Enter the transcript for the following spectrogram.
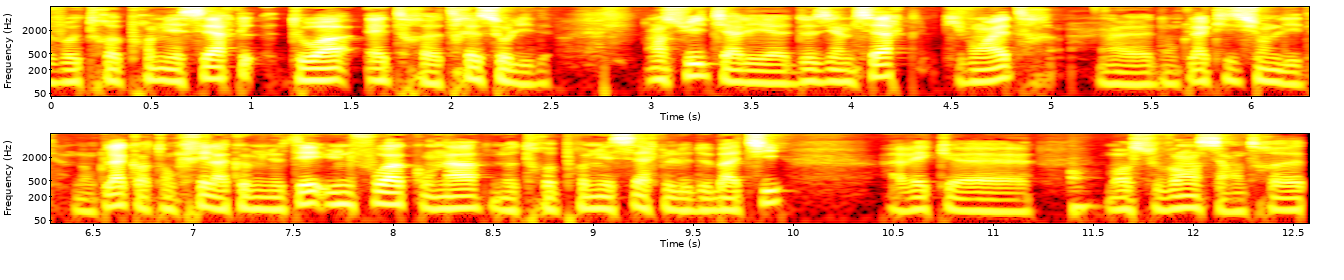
votre premier cercle doit être très solide. Ensuite, il y a les deuxièmes cercles qui vont être euh, l'acquisition de leads. Donc là, quand on crée la communauté, une fois qu'on a notre premier cercle de bâti, avec, euh, bon, souvent c'est entre,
